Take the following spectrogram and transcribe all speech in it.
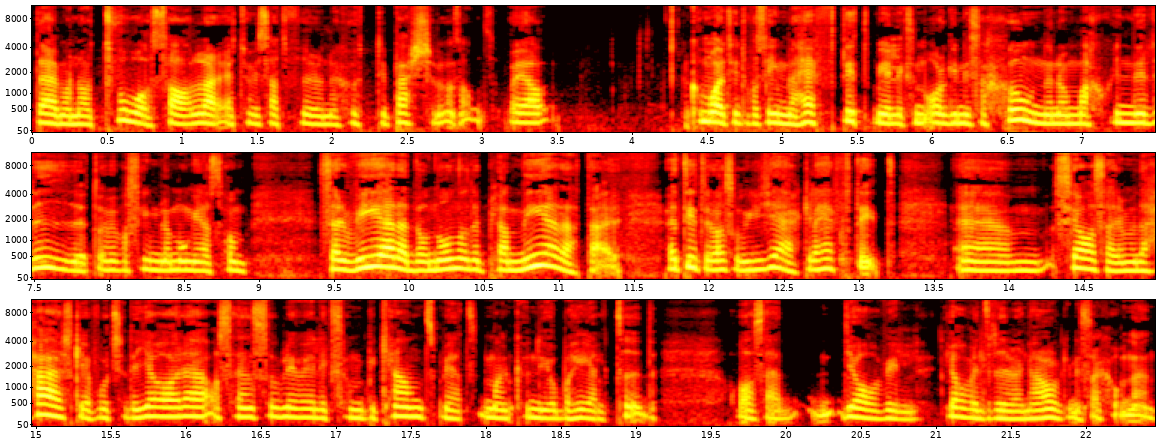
där man har två salar. Jag tror vi satt 470 personer eller sånt. Och jag kommer ihåg att jag tyckte det var så himla häftigt med liksom organisationen och maskineriet och vi var så himla många som serverade och någon hade planerat det här. Jag tyckte det var så jäkla häftigt. Um, så jag var så här, men det här ska jag fortsätta göra och sen så blev jag liksom bekant med att man kunde jobba heltid. Och var så här, jag vill, jag vill driva den här organisationen.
